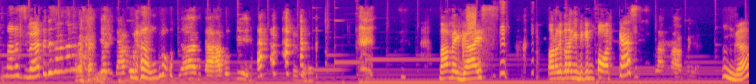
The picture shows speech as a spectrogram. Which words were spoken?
males banget itu sana ya dicabut. ganggu Ya dicabut, Ki. maaf ya guys orang kita lagi bikin podcast? Ya? enggak.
